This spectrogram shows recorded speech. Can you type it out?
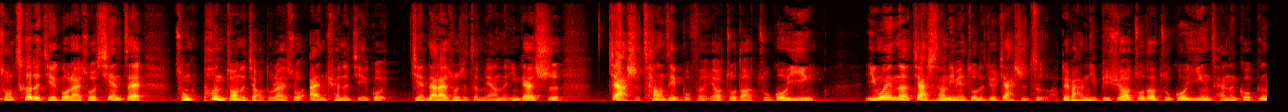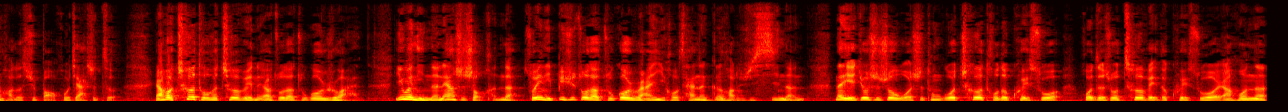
从车的结构来说，现在从碰撞的角度来说，安全的结构，简单来说是怎么样的？应该是驾驶舱这部分要做到足够硬。因为呢，驾驶舱里面坐的就驾驶者，对吧？你必须要做到足够硬，才能够更好的去保护驾驶者。然后车头和车尾呢，要做到足够软，因为你能量是守恒的，所以你必须做到足够软以后，才能更好的去吸能。那也就是说，我是通过车头的溃缩，或者说车尾的溃缩，然后呢，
